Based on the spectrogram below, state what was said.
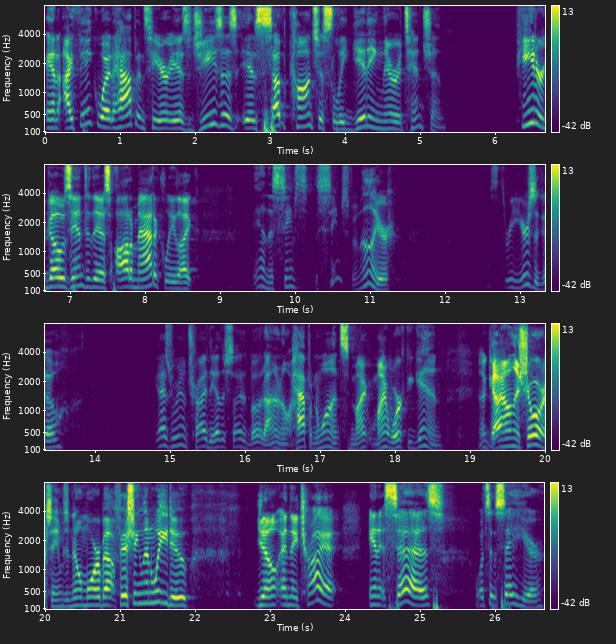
And I think what happens here is Jesus is subconsciously getting their attention. Peter goes into this automatically like, man, this seems, this seems familiar. That's three years ago. Guys, we're going to try the other side of the boat. I don't know. It happened once. Might, might work again. A guy on the shore seems to know more about fishing than we do. You know, and they try it, and it says, what's it say here?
